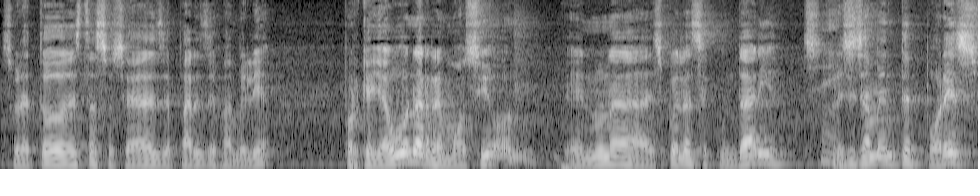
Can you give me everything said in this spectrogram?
sobre todo de estas sociedades de pares de familia, porque ya hubo una remoción en una escuela secundaria, precisamente por eso.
